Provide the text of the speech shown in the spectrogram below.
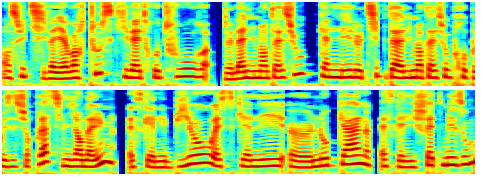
Ensuite, il va y avoir tout ce qui va être autour de l'alimentation. Quel est le type d'alimentation proposée sur place? Il y en a une. Est-ce qu'elle est bio? Est-ce qu'elle est euh, locale? Est-ce qu'elle est faite maison?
